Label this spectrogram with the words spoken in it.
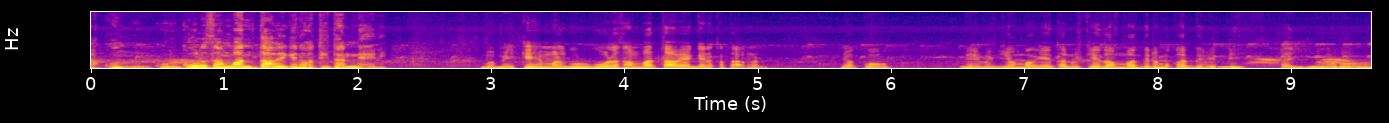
යකෝ මු ගුරුගෝල සම්බන්ධතාවය ගැනවත් හිතන්නේ නෑනේ. ඔබ මේක එහෙමල් ගුරුගෝල සම්බන්ධතාවයක් ගැන කතා කරන්න. යකෝ මේම ගියොත් මගේ තනුෂ්කේ සම්බන්ධයට මොකද්ද වෙන්නේ? අයියෝ.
